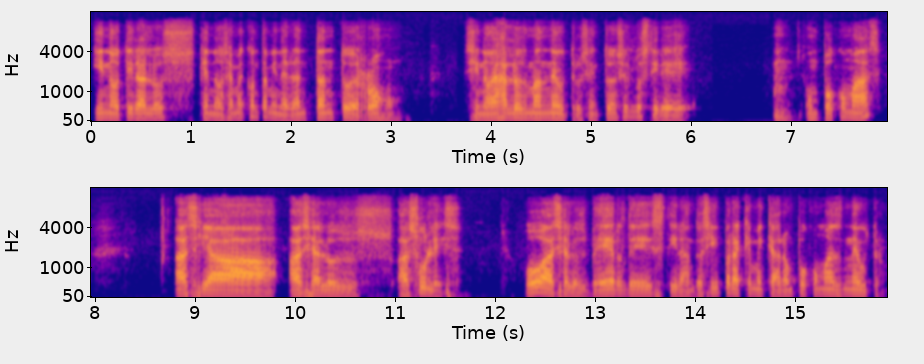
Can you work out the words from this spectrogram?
y no tirarlos que no se me contaminaran tanto de rojo, sino dejarlos más neutros. Entonces los tiré un poco más hacia, hacia los azules o hacia los verdes, tirando así para que me quedara un poco más neutro.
